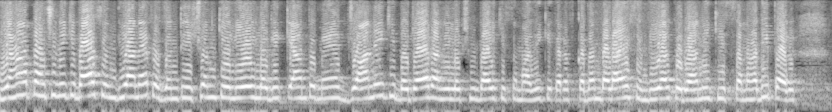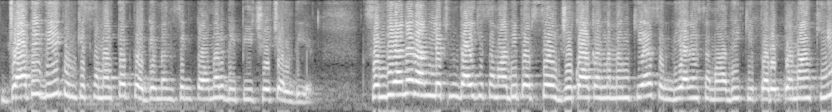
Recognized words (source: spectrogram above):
यहाँ पहुँचने के बाद सिंधिया ने प्रेजेंटेशन के लिए लगे कैंप में जाने की बजाय रानी लक्ष्मीबाई की समाधि की तरफ़ कदम बढ़ाए। सिंधिया को रानी की समाधि पर जाते देख उनके समर्थक प्रद्युमन सिंह तोमर भी पीछे चल दिए। सिंधिया ने रानी लक्ष्मीबाई की समाधि पर सिर झुकाकर नमन किया। सिंधिया ने समाधि की परिक्रमा की।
